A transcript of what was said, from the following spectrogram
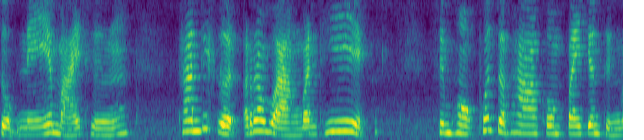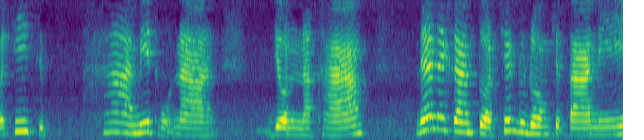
ษภนี้หมายถึง ท่านที่เกิดระหว่างวันที่ 16 พฤษภาคมไปจนถึงวันที่ 15 มิถุนายนนะคะ และในการตรวจเช็คดูดวงชะตานี้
